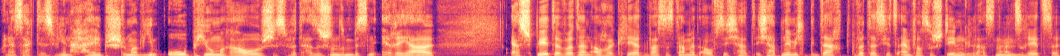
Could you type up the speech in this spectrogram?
Und er sagt, es ist wie ein Halbschlummer, wie im Opiumrausch. Es wird also schon so ein bisschen irreal. Erst später wird dann auch erklärt, was es damit auf sich hat. Ich habe nämlich gedacht, wird das jetzt einfach so stehen gelassen als Mhm. Rätsel.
